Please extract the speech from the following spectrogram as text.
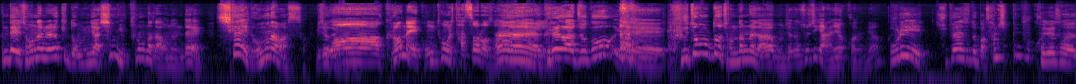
근데 정답률 이렇게 높냐 16%가 나오는데 시간이 너무 남았어 미적분. 와, 그러네. 공통을 다 썰어서. 네. 그래가지고 이제 그 정도 정답률 나올 문제는 솔직히 아니었거든요. 우리 주변에서도 막 30분 걸려서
